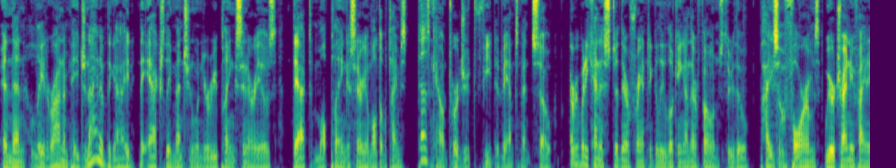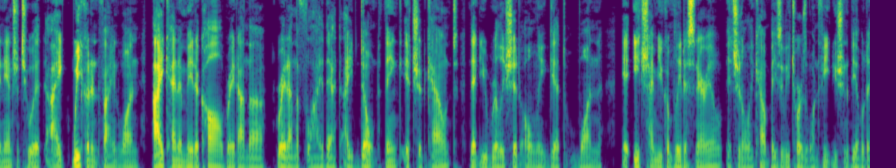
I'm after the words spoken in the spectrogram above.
And then later on on page nine of the guide, they actually mention when you're replaying scenarios that playing a scenario multiple times does count towards your feat advancement. So everybody kind of stood there frantically looking on their phones through the Paizo forums. We were trying to find an answer to it. I we couldn't find one. I kind of made a call right on the right on the fly that I don't think it should count. That you really should only get one each time you complete a scenario, it should only count basically towards one feat. You shouldn't be able to.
